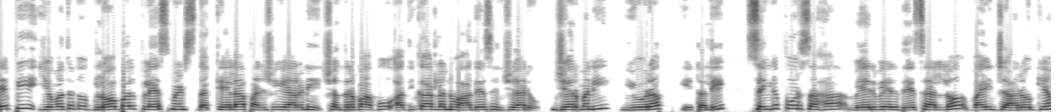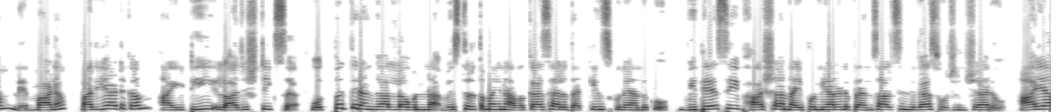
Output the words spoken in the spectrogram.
ఏపీ యువతకు గ్లోబల్ ప్లేస్మెంట్స్ దక్కేలా పనిచేయాలని చంద్రబాబు అధికారులను ఆదేశించారు. జర్మనీ యూరప్ ఇటలీ సింగపూర్ సహా వేర్వేరు దేశాల్లో వైద్య ఆరోగ్యం నిర్మాణం పర్యాటకం ఐటీ లాజిస్టిక్స్ ఉత్పత్తి రంగాల్లో ఉన్న విస్తృతమైన అవకాశాలు దక్కించుకునేందుకు విదేశీ భాషా నైపుణ్యాలను పెంచాల్సిందిగా సూచించారు. ఆయా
